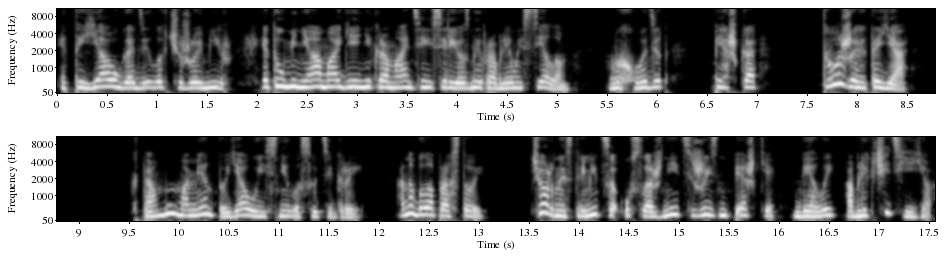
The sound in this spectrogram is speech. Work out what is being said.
Это я угодила в чужой мир. Это у меня магия некромантии и серьезные проблемы с телом. Выходит, пешка тоже это я. К тому моменту я уяснила суть игры. Она была простой. Черный стремится усложнить жизнь пешки, белый — облегчить ее.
